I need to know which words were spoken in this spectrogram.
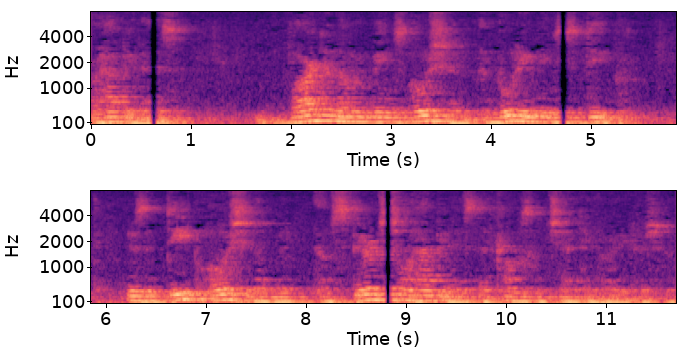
or happiness. Vardhanam means ocean, and Buddhi means deep. There's a deep ocean of, of spiritual happiness that comes with chanting Hare Krishna.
